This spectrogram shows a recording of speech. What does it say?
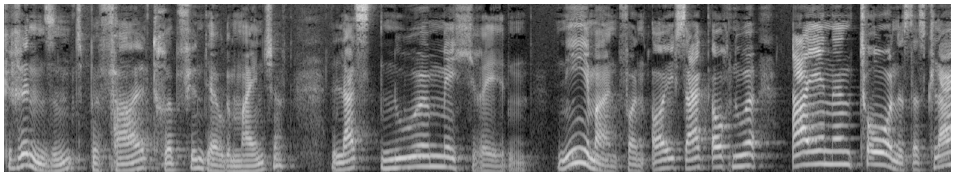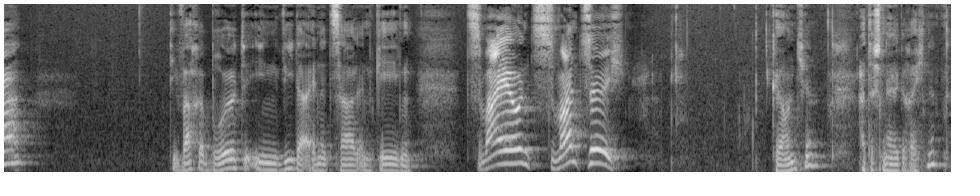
Grinsend befahl Tröpfchen der Gemeinschaft, lasst nur mich reden. Niemand von euch sagt auch nur einen Ton, ist das klar? Die Wache brüllte ihnen wieder eine Zahl entgegen. 22! Körnchen hatte schnell gerechnet,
